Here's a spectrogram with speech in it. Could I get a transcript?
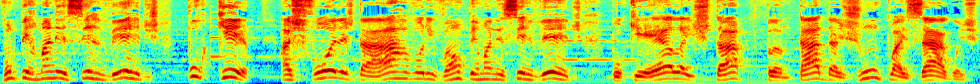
vão permanecer verdes. Por quê? As folhas da árvore vão permanecer verdes, porque ela está plantada junto às águas.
